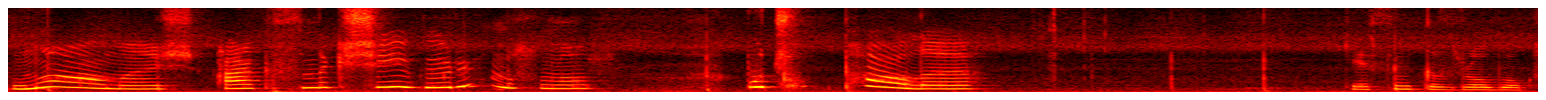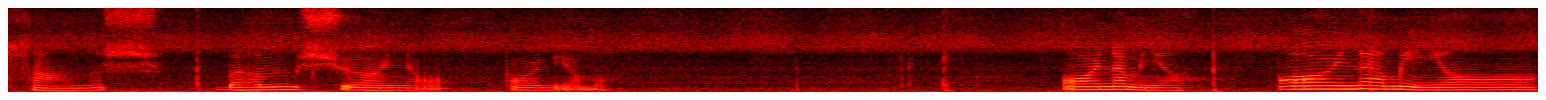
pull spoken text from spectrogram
bunu almış. Arkasındaki şeyi görüyor musunuz? Bu çok pahalı. Kesin kız Roblox almış. Bakalım bir şey oynuyor, oynuyor mu? Oynamıyor. Oynamıyor.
